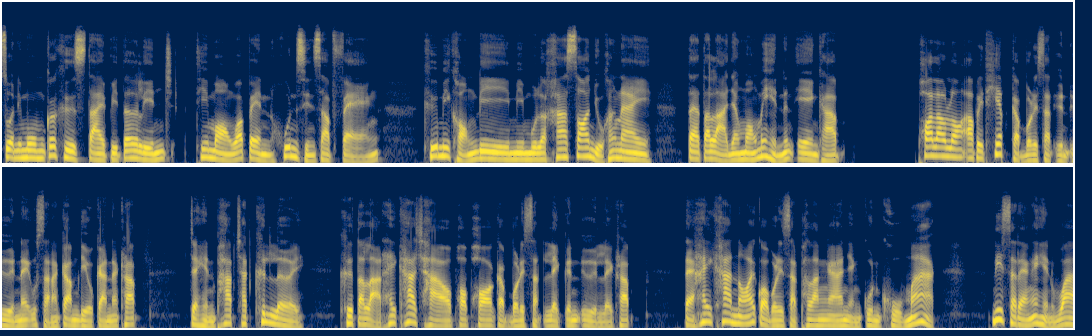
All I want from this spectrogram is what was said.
ส่วนอีกมุมก็คือสไตล์ปีเตอร์ลินช์ที่มองว่าเป็นหุ้นสินทรัพย์แฝง คือมีของดีมีมูลค่าซ่อนอยู่ข้างใน แต่ตลาดยังมองไม่เห็นนั่นเองครับ พอเราลองเอาไปเทียบกับบริษัทอื่นๆ ในอุตสาหกรรมเดียวกันนะครับ จะเห็นภาพชัดขึ้นเลย คือตลาดให้ค่าชาวพอๆ กับบริษัทเหล็กอื่นๆ เลยครับ แต่ให้ค่าน้อยกว่าบริษัทพลังงานอย่างกุนคูมาก นี่แสดงให้เห็นว่า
